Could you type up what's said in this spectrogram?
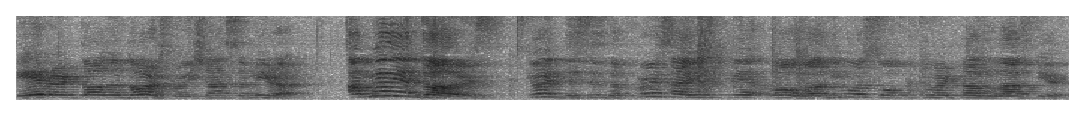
$800,000 for Ishan Samira. A million dollars! Good, this is the first I used to pay. Oh, well, he was sold for 200000 last year.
